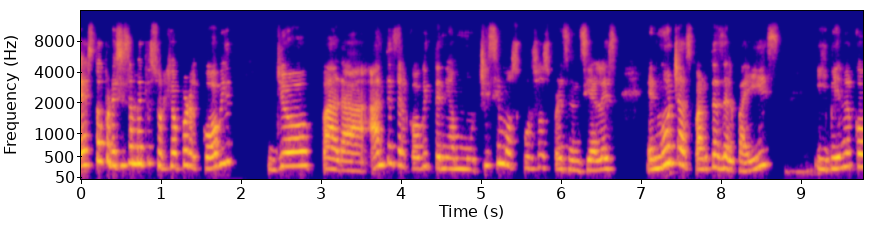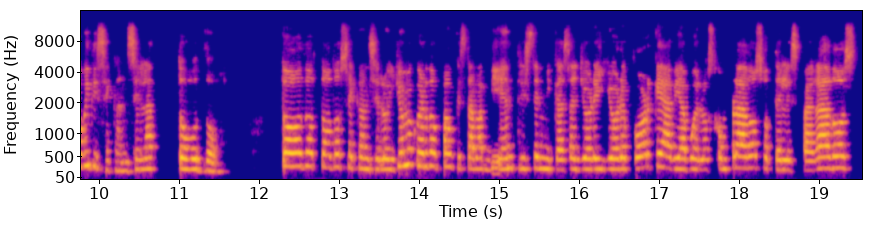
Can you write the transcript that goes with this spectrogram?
esto precisamente surgió por el COVID. Yo para antes del COVID tenía muchísimos cursos presenciales en muchas partes del país y viene el COVID y se cancela todo todo, todo se canceló. Y yo me acuerdo, Pau, que estaba bien triste en mi casa, llore y llore porque había vuelos comprados, hoteles pagados,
